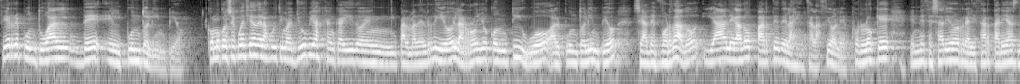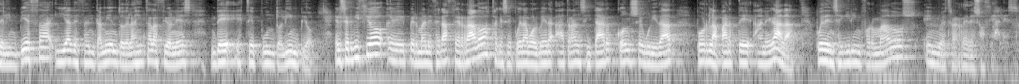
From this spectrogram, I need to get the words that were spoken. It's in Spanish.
Cierre puntual del punto limpio. Como consecuencia de las últimas lluvias que han caído en Palma del Río, el arroyo contiguo al punto limpio se ha desbordado y ha anegado parte de las instalaciones, por lo que es necesario realizar tareas de limpieza y adecentamiento de las instalaciones de este punto limpio. El servicio eh, permanecerá cerrado hasta que se pueda volver a transitar con seguridad por la parte anegada. Pueden seguir informados en nuestras redes sociales.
